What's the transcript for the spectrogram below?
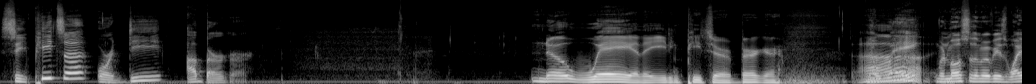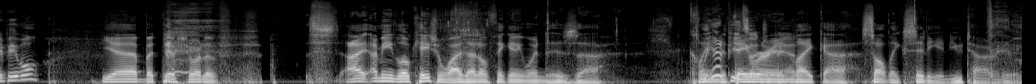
C pizza, or D a burger? No way are they eating pizza or burger. No way. When most of the movie is white people. Yeah, but they're sort of. I I mean, location wise, I don't think anyone has uh, claimed that they pizza in were in like uh, Salt Lake City in Utah or anything.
